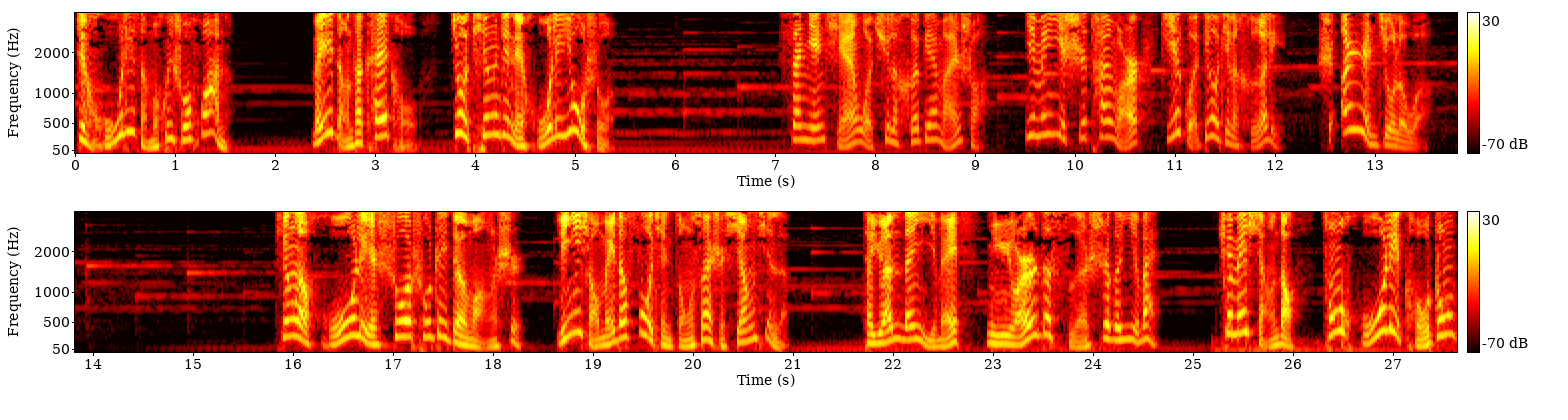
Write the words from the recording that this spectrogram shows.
这狐狸怎么会说话呢？没等他开口，就听见那狐狸又说：“三年前我去了河边玩耍，因为一时贪玩，结果掉进了河里，是恩人救了我。”听了狐狸说出这段往事。李小梅的父亲总算是相信了，他原本以为女儿的死是个意外，却没想到从狐狸口中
